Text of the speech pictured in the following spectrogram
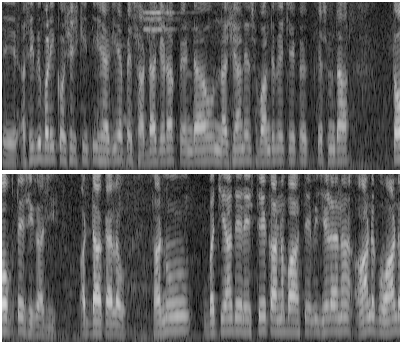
ਤੇ ਅਸੀਂ ਵੀ ਬੜੀ ਕੋਸ਼ਿਸ਼ ਕੀਤੀ ਹੈਗੀ ਆ ਕਿ ਸਾਡਾ ਜਿਹੜਾ ਪਿੰਡ ਆ ਉਹ ਨਸ਼ਿਆਂ ਦੇ ਸੰਬੰਧ ਵਿੱਚ ਇੱਕ ਕਿਸਮ ਦਾ ਟੌਪ ਤੇ ਸੀਗਾ ਜੀ, ਅੱਡਾ ਕਹਿ ਲਓ। ਸਾਨੂੰ ਬੱਚਿਆਂ ਦੇ ਰਿਸ਼ਤੇ ਕਰਨ ਵਾਸਤੇ ਵੀ ਜਿਹੜਾ ਨਾ ਆਂਢ ਗੁਆਂਢ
